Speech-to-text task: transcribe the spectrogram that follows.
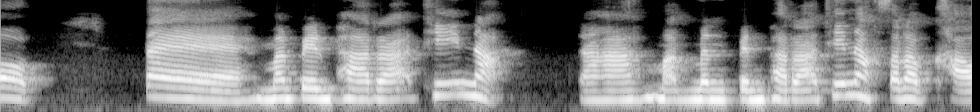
อบ แต่มันเป็นภาระที่หนักนะคะมันมันเป็นภาระที่หนักสำหรับเขา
